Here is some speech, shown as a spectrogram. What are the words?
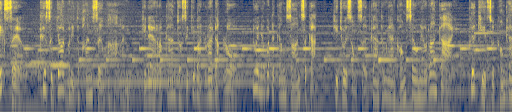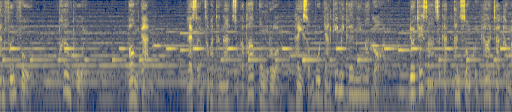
Excel คือสุดยอดผลิตภัณฑ์เสริมอาหารที่ได้รับการจดสิทธิบัตรระดับโลก ด้วยนวัตกรรมสารสกัด ที่ช่วยส่งเสริมการทำงานของเซลล์ในร่างกาย เพื่อขีดสุดของการฟื้นฟู เพิ่มพูน ป้องกัน และเสริมสมรรถนะสุขภาพองค์รวม ให้สมบูรณ์อย่างที่ไม่เคยมีมาก่อน โดยใช้สารสกัดอันทรงคุณค่าจากธรรม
